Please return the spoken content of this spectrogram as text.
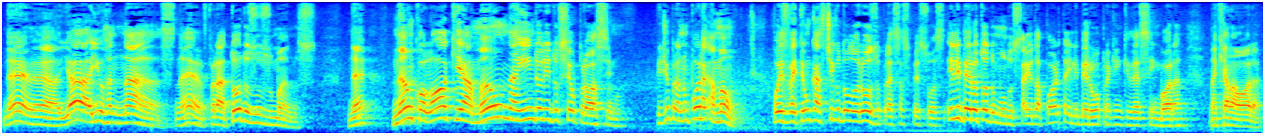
né? Ya Yuhannas, né? Para todos os humanos, né? Não coloque a mão na índole do seu próximo. Pediu para não pôr a mão, pois vai ter um castigo doloroso para essas pessoas. E liberou todo mundo, saiu da porta e liberou para quem quisesse ir embora naquela hora.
